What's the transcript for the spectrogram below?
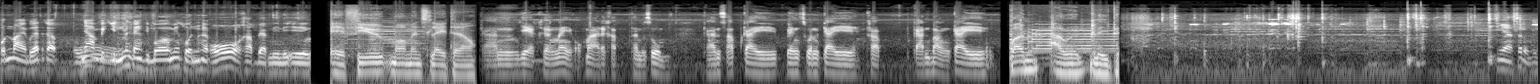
ขนหน่อยเบิดครับโอ้ย่ามไปกินมันจังสิบ่มีขนครับ โอ้ครับแบบนี้นี่เอง A few moments later. การแยกเครื่องในออกมานะครับท่านผู้ชมการซับไก่แบ่งส่วนไก่ครับ การบั่งไก่ One hour later. เนี่ยสนุกดี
